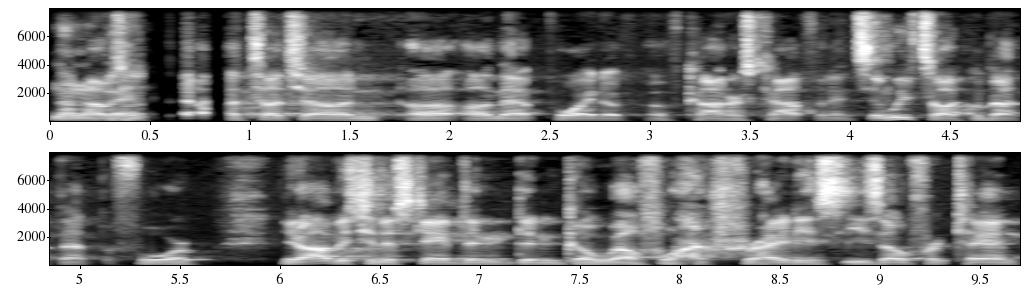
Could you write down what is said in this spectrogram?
no, no. I was going to touch on uh, on that point of, of Connor's confidence, and we've talked about that before. You know, obviously this game didn't didn't go well for him, right? He's he's 0 for 10.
